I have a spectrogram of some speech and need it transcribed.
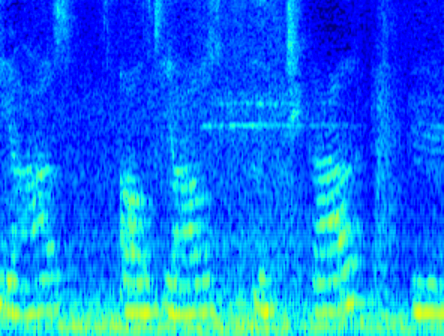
İki yaz, altı yaz, üç çıkar, hmm.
